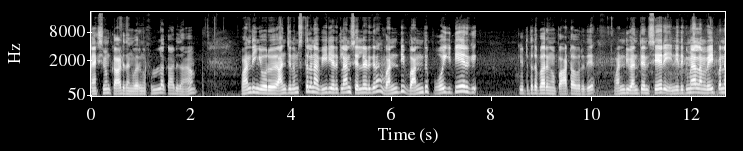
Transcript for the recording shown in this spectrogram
மேக்ஸிமம் காடு தாங்க. வருங்க ஃபுல்லாக காடு தான். வந்து இங்கே ஒரு அஞ்சு நிமிஷத்தில் நான் வீடியோ எடுக்கலான்னு செல் எடுக்கிறேன். வண்டி வந்து போய்கிட்டே இருக்குது கிட்டத்தட்ட பாருங்க பாட்டாக வருது. வண்டி வந்துட்டு சரி. இனி இதுக்கு மேலே நம்ம வெயிட் பண்ண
